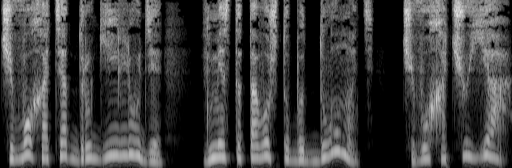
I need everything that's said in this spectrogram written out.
чего хотят другие люди, вместо того, чтобы думать, чего хочу я.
